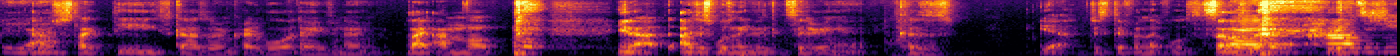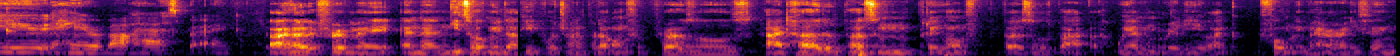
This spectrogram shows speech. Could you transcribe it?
and I yeah, was just like, these guys are incredible. I don't even know. Like I'm not, you know, I just wasn't even considering it because, yeah, just different levels. So I was like, how did you hear about hairspray? I heard it through a mate, and then he told me that people were trying to put it on for proposals. I'd heard of a person putting it on for proposals, but we hadn't really like formally met or anything.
